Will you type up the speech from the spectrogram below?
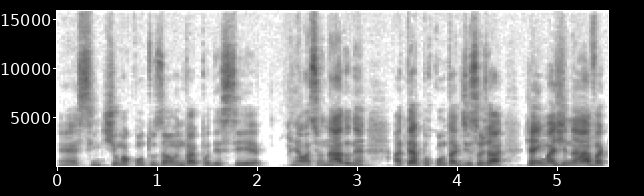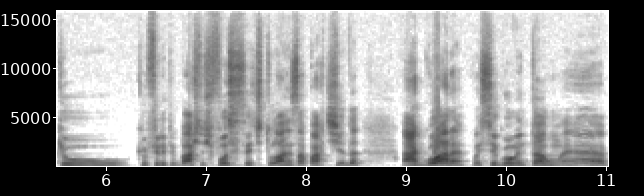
é, sentiu uma contusão e não vai poder ser relacionado, né? Até por conta disso eu já, já imaginava que o, que o Felipe Bastos fosse ser titular nessa partida. Agora, com esse gol, então, é.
